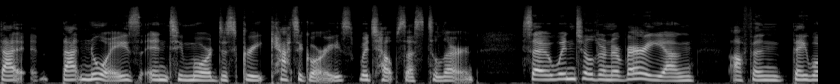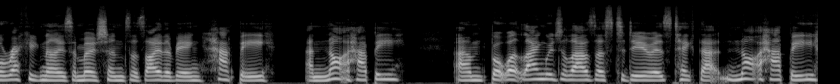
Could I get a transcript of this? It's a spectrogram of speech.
that that noise into more discrete categories, which helps us to learn. So when children are very young, often they will recognize emotions as either being happy and not happy. Um, but what language allows us to do is take that not happy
